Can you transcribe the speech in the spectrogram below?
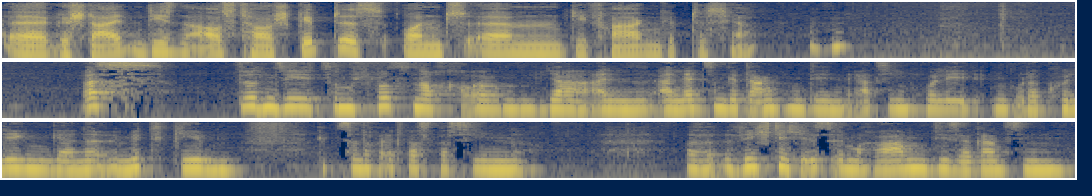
äh, gestalten. Diesen Austausch gibt es und ähm, die Fragen gibt es ja. Mhm. Was würden Sie zum Schluss noch ähm, ja, einen, einen letzten Gedanken den ärztlichen Kollegen oder Kollegen gerne mitgeben? Gibt es da noch etwas, was Ihnen äh, wichtig ist im Rahmen dieser ganzen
